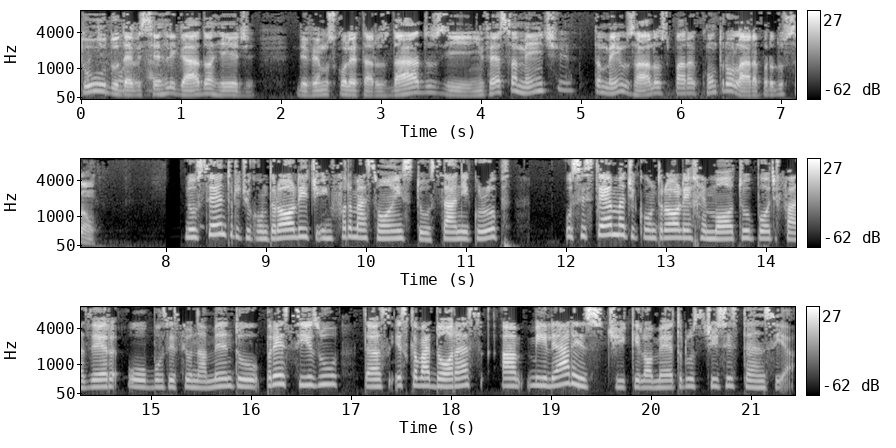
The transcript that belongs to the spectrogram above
tudo deve ser ligado à rede. Devemos coletar os dados e, inversamente, também usá-los para controlar a produção. No Centro de Controle de Informações do Sunny Group, o sistema de controle remoto pode fazer o posicionamento preciso das escavadoras a milhares de quilômetros de distância,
